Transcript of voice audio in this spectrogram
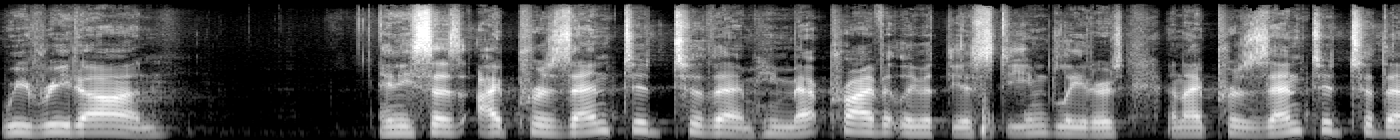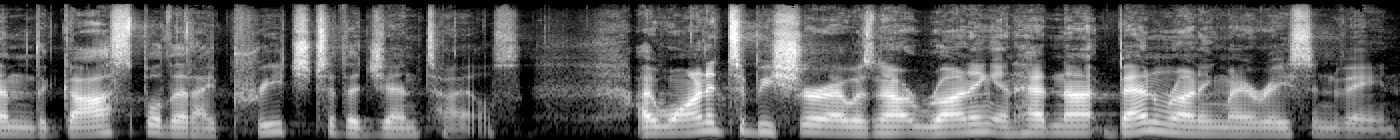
We read on, and he says, I presented to them, he met privately with the esteemed leaders, and I presented to them the gospel that I preached to the Gentiles. I wanted to be sure I was not running and had not been running my race in vain.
